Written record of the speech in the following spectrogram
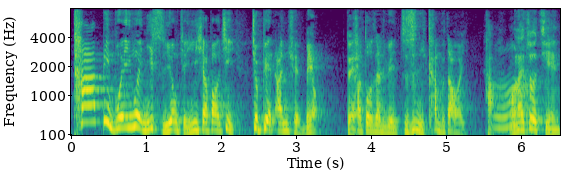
它并不会因为你使用碱性消泡剂就变安全，没有，对，它都在那边，只是你看不到而已。好，我们来做简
